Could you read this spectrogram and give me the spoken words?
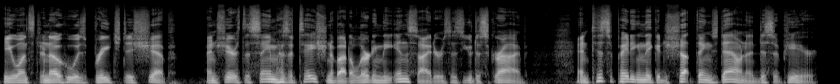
He wants to know who has breached his ship and shares the same hesitation about alerting the insiders as you describe, anticipating they could shut things down and disappear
